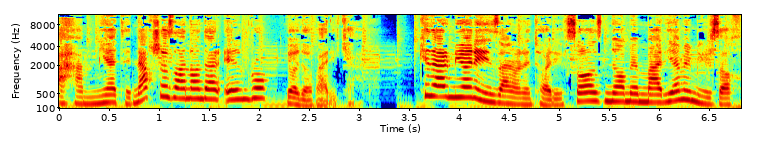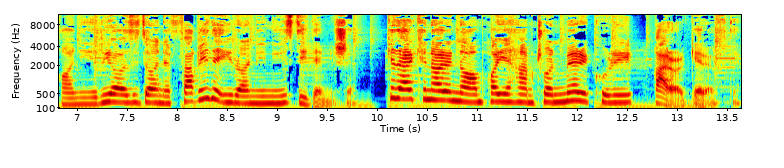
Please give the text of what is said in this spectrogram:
اهمیت نقش زنان در علم رو یادآوری کرد. که در میان این زنان تاریخ ساز نام مریم میرزاخانی ریاضیدان فقید ایرانی نیز دیده میشه که در کنار نامهای همچون مری کوری قرار گرفته.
